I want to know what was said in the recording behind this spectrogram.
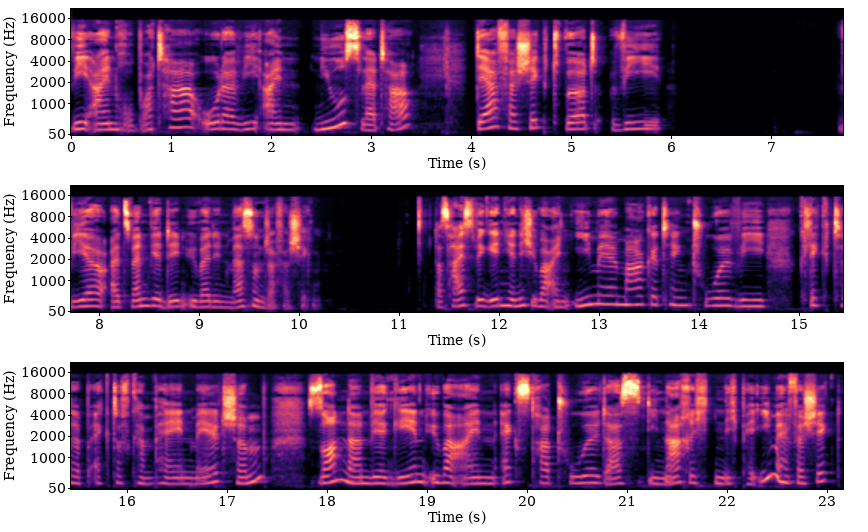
wie ein Roboter oder wie ein Newsletter, der verschickt wird wie wir, als wenn wir den über den Messenger verschicken. Das heißt, wir gehen hier nicht über ein E-Mail-Marketing-Tool wie Clicktip, ActiveCampaign, Mailchimp, sondern wir gehen über ein extra Tool, das die Nachrichten nicht per E-Mail verschickt,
